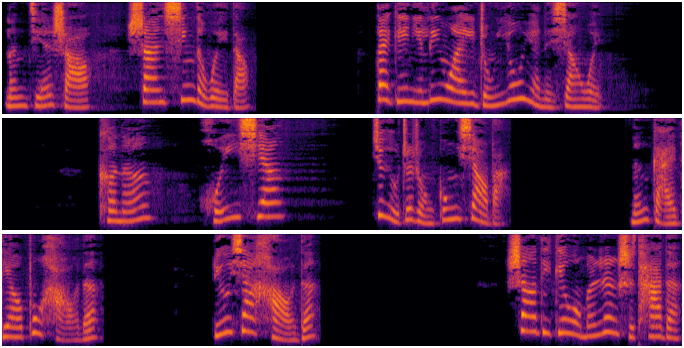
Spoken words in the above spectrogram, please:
能减少膻腥的味道，带给你另外一种悠远的香味。可能茴香就有这种功效吧。能改掉不好的，留下好的。上帝给我们认识他的，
